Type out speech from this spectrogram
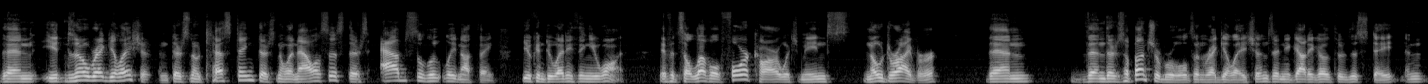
then there's no regulation. There's no testing, there's no analysis, there's absolutely nothing. You can do anything you want. If it's a level four car, which means no driver, then then there's a bunch of rules and regulations, and you got to go through the state, and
